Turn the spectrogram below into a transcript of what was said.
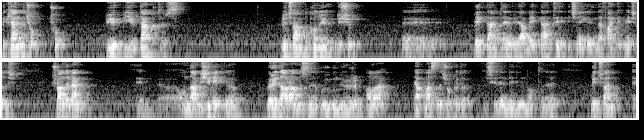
Ve kendini çok çok büyük bir yükten kurtarırsın. Lütfen bu konuyu düşün. Ee, beklentileri bir daha beklenti içine girdiğinde fark etmeye çalış. Şu anda ben e, ondan bir şey bekliyorum. Böyle davranmasını uygun görürüm ama yapmazsa da çok kötü hissederim dediğin noktaları lütfen e,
